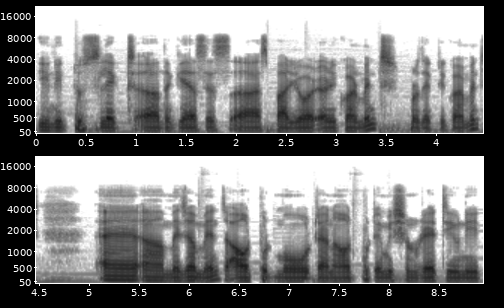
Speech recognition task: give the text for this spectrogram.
You need to select uh, the gases uh, as per your requirement project requirement and uh, measurement output mode and output emission rate you need.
